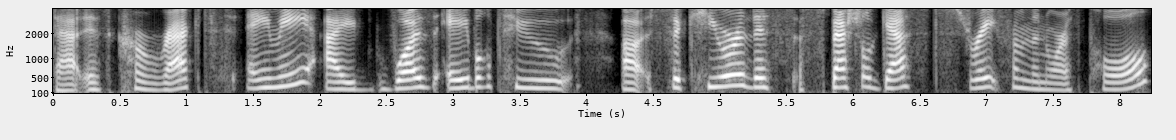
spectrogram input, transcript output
That is correct, Amy. I was able to uh, secure this special guest straight from the North Pole.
